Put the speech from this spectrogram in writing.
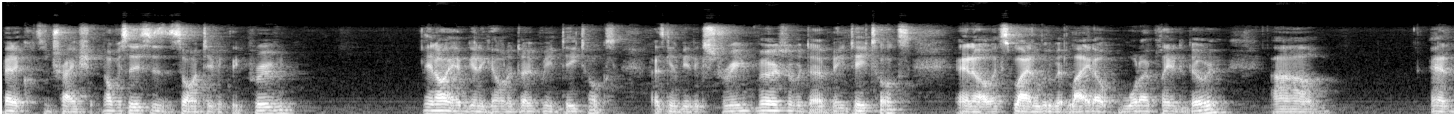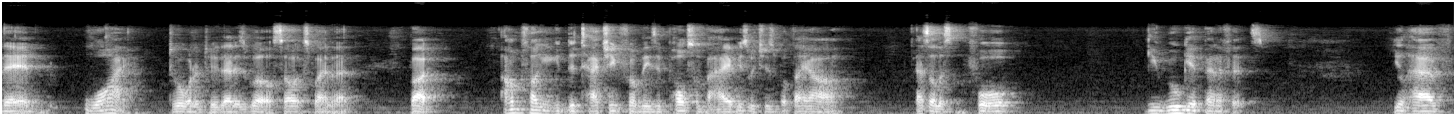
better concentration. Obviously, this isn't scientifically proven, and I am going to go on a dopamine detox. It's going to be an extreme version of a dopamine detox, and I'll explain a little bit later what I plan to do, um, and then why do I want to do that as well. So I'll explain that. But unplugging and detaching from these impulsive behaviors, which is what they are, as I listed before, you will get benefits. You'll have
